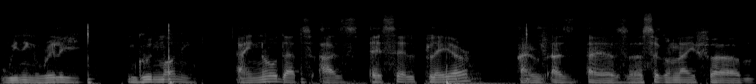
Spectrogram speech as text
winning really good money. I know that as SL player, as as a Second Life um,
